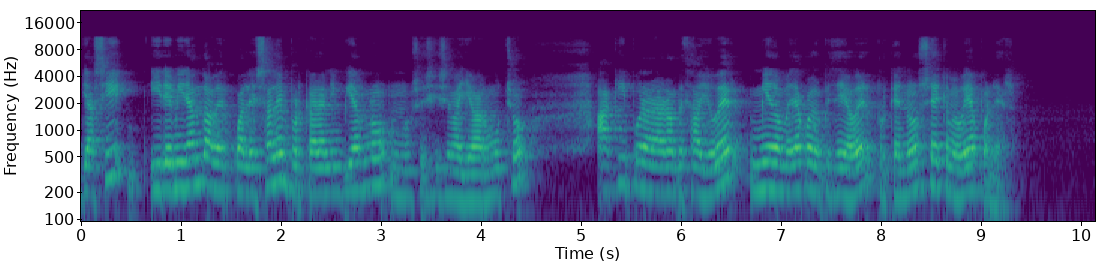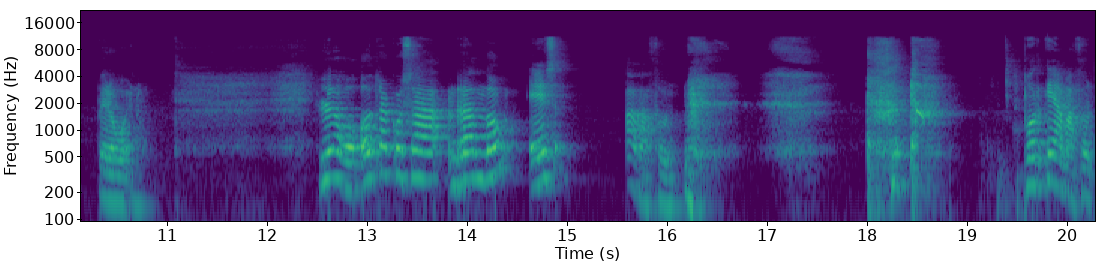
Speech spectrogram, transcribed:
Y así iré mirando a ver cuáles salen, porque ahora en invierno no sé si se va a llevar mucho. Aquí por ahora ha empezado a llover. Miedo me da cuando empiece a llover, porque no sé qué me voy a poner pero bueno. Luego, otra cosa random es Amazon. ¿Por qué Amazon?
